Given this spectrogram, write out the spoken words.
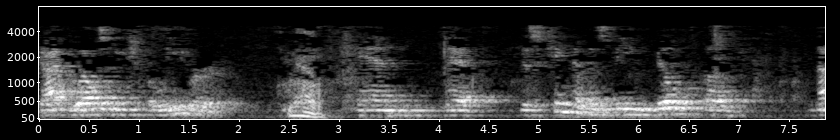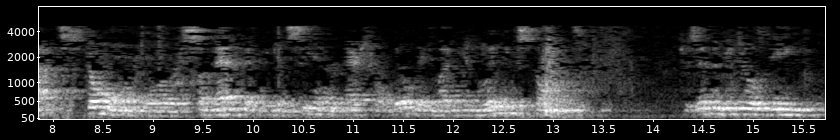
God dwells in each believer, Amen. and that this kingdom is being built of not stone or cement that we can see in an actual building, but in living stones, which is individuals being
